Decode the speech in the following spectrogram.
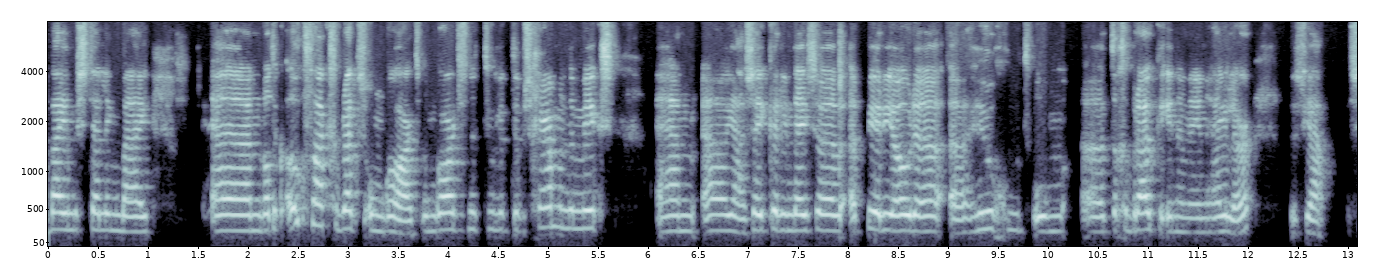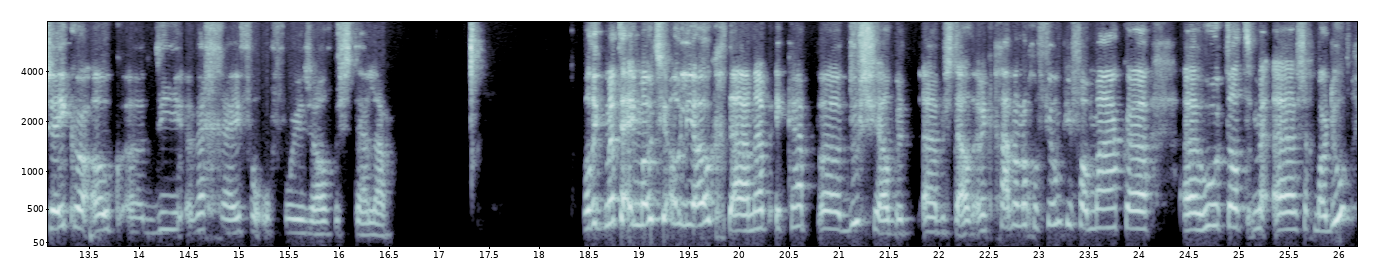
bij een bestelling bij. En wat ik ook vaak gebruik is On Guard. On Guard is natuurlijk de beschermende mix. En ja, zeker in deze periode heel goed om te gebruiken in een inhaler. Dus ja, zeker ook die weggeven of voor jezelf bestellen. Wat ik met de emotieolie ook gedaan heb, ik heb uh, douchegel eh, besteld. En ik ga er nog een filmpje van maken uh, hoe ik dat zeg maar doe.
